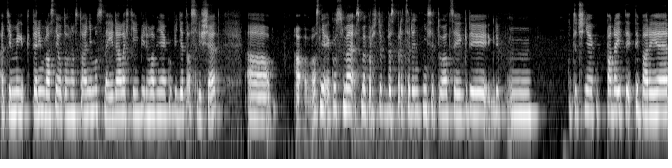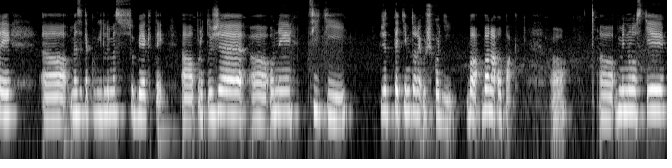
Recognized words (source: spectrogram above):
a těmi, kterým vlastně o tohle to ani moc nejde, ale chtějí být hlavně jako vidět a slyšet. A, a vlastně jako jsme, jsme prostě v bezprecedentní situaci, kdy, kdy mm, skutečně jako padají ty, ty bariéry uh, mezi takovými subjekty, protože uh, oni cítí, že teď jim to neuškodí. Ba, ba naopak. Uh, v minulosti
